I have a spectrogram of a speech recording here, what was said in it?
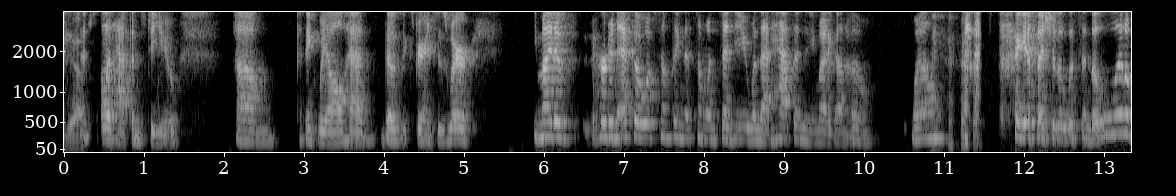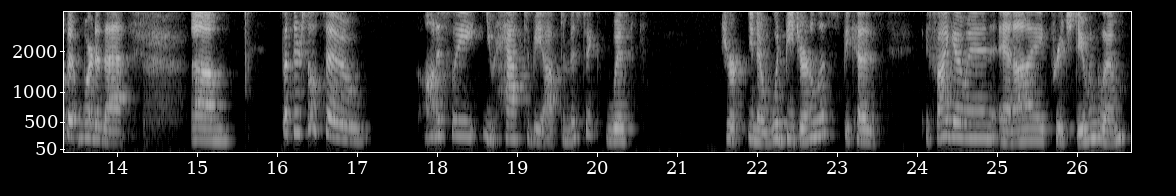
yeah. until it happens to you. Um, I think we all had those experiences where you might have heard an echo of something that someone said to you when that happened, and you might have gone, "Oh, well, I guess I should have listened a little bit more to that." Um, but there's also, honestly, you have to be optimistic with, you know, would-be journalists because if I go in and I preach doom and gloom,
